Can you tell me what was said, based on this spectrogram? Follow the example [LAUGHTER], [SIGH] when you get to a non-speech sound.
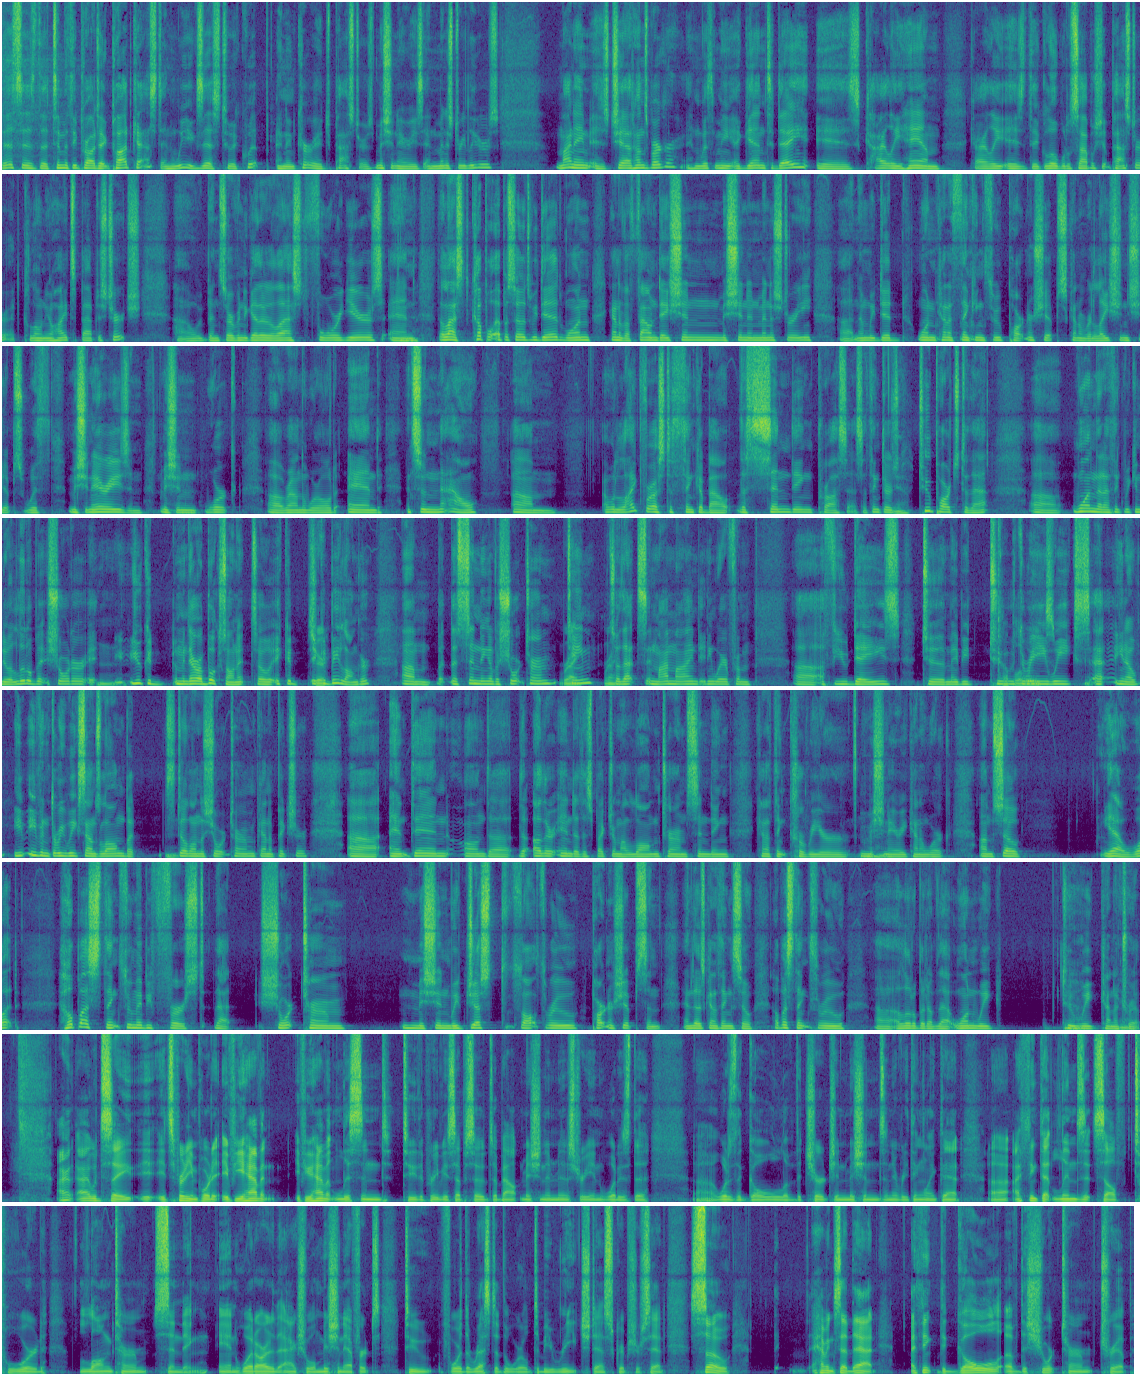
This is the Timothy Project podcast, and we exist to equip and encourage pastors, missionaries, and ministry leaders. My name is Chad Hunsberger, and with me again today is Kylie Ham. Kylie is the Global Discipleship Pastor at Colonial Heights Baptist Church. Uh, we've been serving together the last four years, and the last couple episodes we did one kind of a foundation mission and ministry, uh, and then we did one kind of thinking through partnerships, kind of relationships with missionaries and mission work uh, around the world, and and so now. Um, I would like for us to think about the sending process. I think there's yeah. two parts to that. Uh, one that I think we can do a little bit shorter. It, mm. you, you, could, I mean, there are books on it, so it could sure. it could be longer. Um, but the sending of a short term right, team, right. so that's in my mind anywhere from uh, a few days to maybe two, three weeks. weeks uh, you know, e- even three weeks sounds long, but mm. still on the short term kind of picture. Uh, and then on the the other end of the spectrum, a long term sending kind of think career missionary right. kind of work. Um, so yeah, what help us think through maybe first that short term mission. We've just thought through partnerships and and those kind of things. So help us think through uh, a little bit of that one week, two yeah, week kind of yeah. trip. I, I would say it's pretty important if you haven't if you haven't listened to the previous episodes about mission and ministry and what is the uh, what is the goal of the church and missions and everything like that, uh, I think that lends itself toward long term sending? And what are the actual mission efforts to for the rest of the world to be reached as scripture said? So having said that i think the goal of the short term trip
